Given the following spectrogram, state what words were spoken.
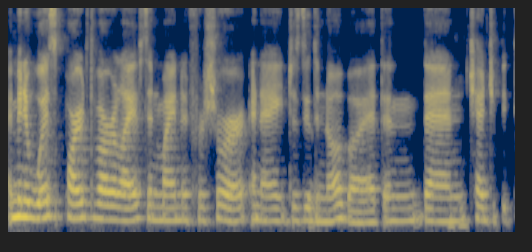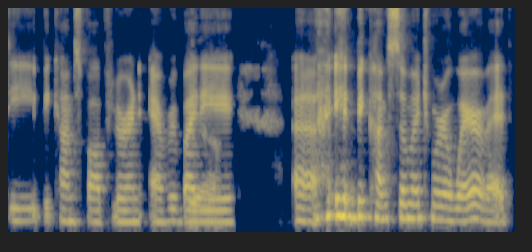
I mean, it was part of our lives and mine for sure, and I just didn't know about it. And then mm-hmm. ChatGPT becomes popular, and everybody uh, it becomes so much more aware of it.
